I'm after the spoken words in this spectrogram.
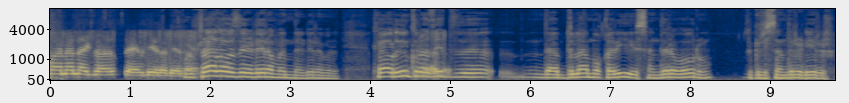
معنا لا ګواس صاحب ډیر ډیر خوشاله اوسې ډیر مننه ډیر مننه خاورین کو راځي د عبد الله مقری سندره وورو ذکر سندره ډیر شو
